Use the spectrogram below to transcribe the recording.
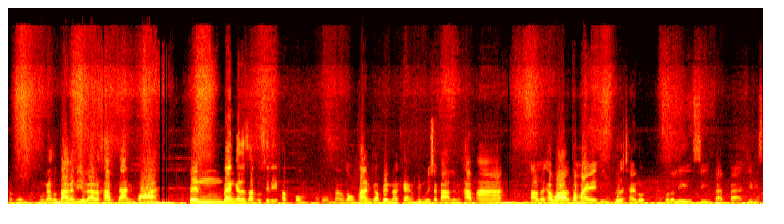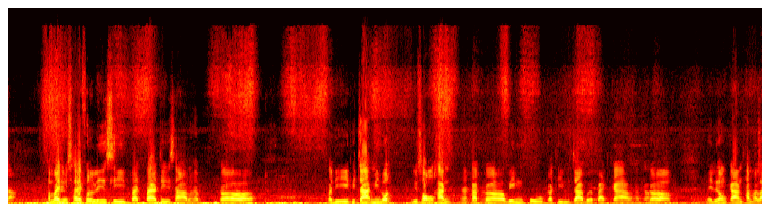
ครับผมคุณหน้าคุณตากันดีอยู่แล้วนะครับ ด้านขวาเป็นแบงก์กันศักดิ์กุศิริครับผมครับผมทั้งสองท่านก็เป็นนักแข่งฝีมือฉกาจเลยนะครับอ่าถามหน่อยครับว่าทำไมถึงเลือกใช้รถ Ferrari 488 GT3 ทำไมถึงใช้ Ferrari 488 G3 ครับ ก็ พอดีพี่จ๊ะมีรถอยู่2คันนะครับก็วิ่งคู่กับทีมพี่จ๊ะเบอร์ 89ครับครับก็ในเรื่องของการทำอะไร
